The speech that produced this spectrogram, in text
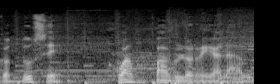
Conduce Juan Pablo Regalado.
